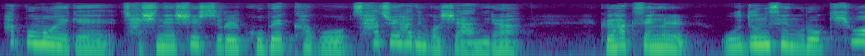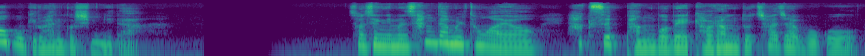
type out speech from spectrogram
학부모에게 자신의 실수를 고백하고 사죄하는 것이 아니라 그 학생을 우등생으로 키워보기로 한 것입니다. 선생님은 상담을 통하여 학습 방법의 결함도 찾아보고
